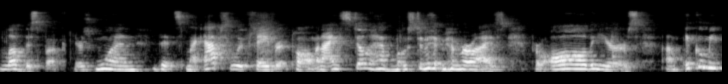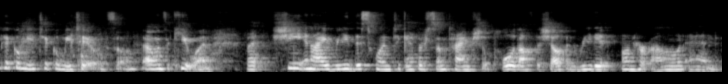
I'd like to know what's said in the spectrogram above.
love this book. There's one that's my absolute favorite poem and I still have most of it memorized from all the years. Um, Ickle Me, Pickle Me, Tickle Me Too. So that one's a cute one. But she and I read this one together sometimes. She'll pull it off the shelf and read it on her own and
